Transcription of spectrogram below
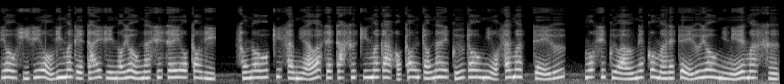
両肘を折り曲げ胎児のような姿勢をとり、その大きさに合わせた隙間がほとんどない空洞に収まっている、もしくは埋め込まれているように見えます。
